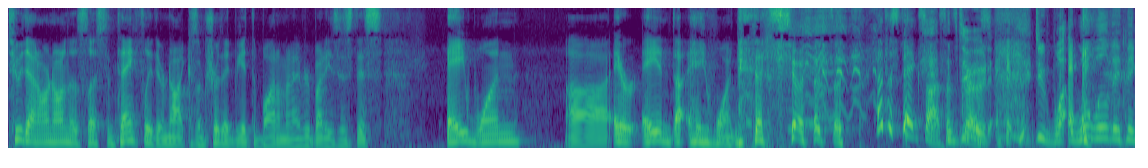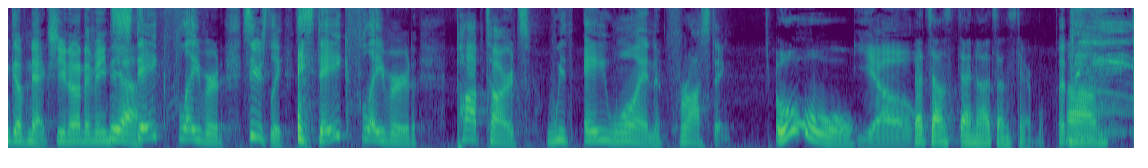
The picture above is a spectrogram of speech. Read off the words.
two that aren't on this list, and thankfully they're not because I'm sure they'd be at the bottom on everybody's. Is this A one, uh, or A and A one? that's that's a, that's a steak sauce. That's gross. dude, dude, what, what will they think of next? You know what I mean? Yeah. Steak flavored, seriously, steak flavored Pop Tarts with A1 frosting. Ooh, Yo, that sounds. I know that sounds terrible. Um,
